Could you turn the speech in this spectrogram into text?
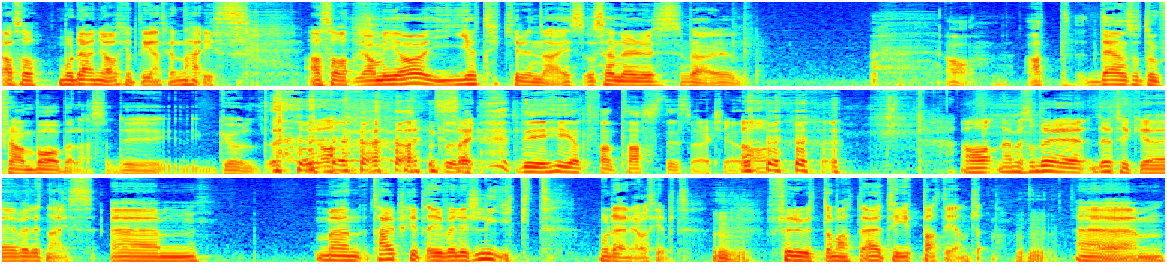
alltså modern JavaScript är ganska nice. Alltså, Ja, men jag, jag tycker det är nice. Och sen är det så där, ja, att den som tog fram Babel, alltså, det är guld. ja, Så det, det är helt fantastiskt verkligen. Ja, ja nej, men så det, det tycker jag är väldigt nice. Ehm, men TypeScript är ju väldigt likt modern JavaScript. Förutom att det är typat egentligen. Ehm,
